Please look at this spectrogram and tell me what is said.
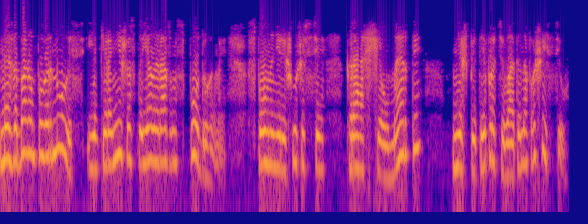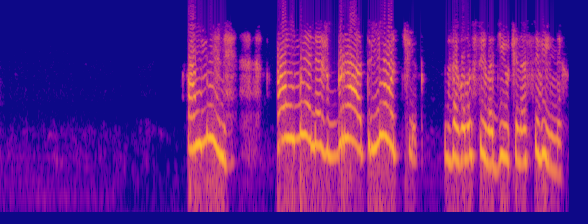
незабаром повернулись як і раніше, стояли разом з подругами, сповнені рішучості краще умерти, ніж піти працювати на фашистів. А у мене, а у мене ж брат льотчик, заголосила дівчина з цивільних.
